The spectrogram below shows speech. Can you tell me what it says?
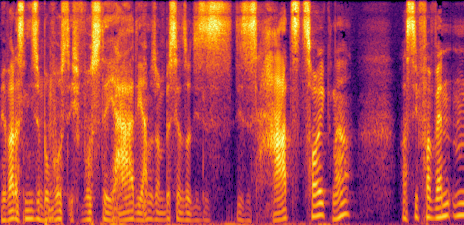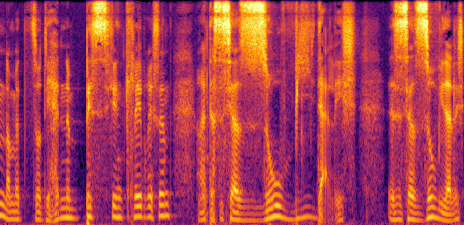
Mir war das nie so bewusst. Ich wusste, ja, die haben so ein bisschen so dieses, dieses Harzzeug, ne? Was sie verwenden, damit so die Hände ein bisschen klebrig sind. Das ist ja so widerlich. Es ist ja so widerlich.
